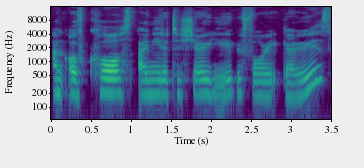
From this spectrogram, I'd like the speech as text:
And of course, I needed to show you before it goes.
